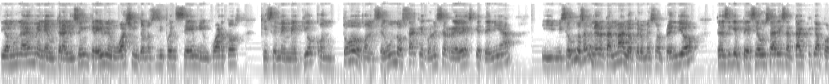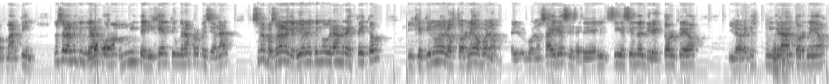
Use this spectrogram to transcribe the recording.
digamos, una vez me neutralizó increíble en Washington, no sé si fue en semi, en cuartos, que se me metió con todo, con el segundo saque, con ese revés que tenía. Y mi segundo saque no era tan malo, pero me sorprendió. Entonces, así que empecé a usar esa táctica por Martín. No solamente un gran jugador, muy inteligente, un gran profesional, es una persona a la que yo le tengo gran respeto y que tiene uno de los torneos, bueno, el Buenos Aires, este, él sigue siendo el director, creo, y la verdad que es un Ujú. gran torneo.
